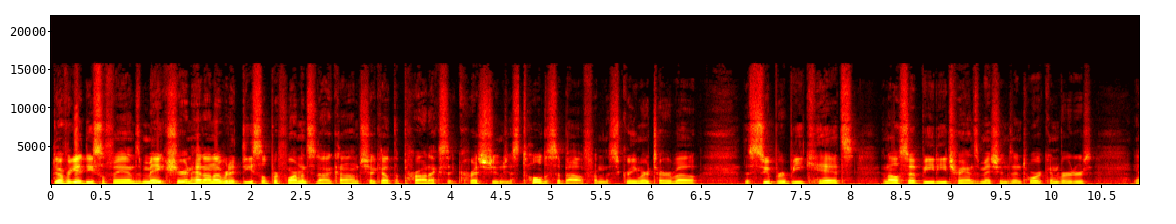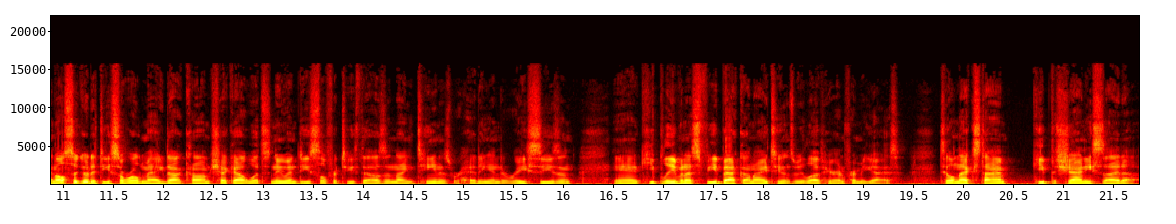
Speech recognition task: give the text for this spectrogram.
Don't forget, diesel fans, make sure and head on over to dieselperformance.com. Check out the products that Christian just told us about from the Screamer Turbo, the Super B kits, and also BD transmissions and torque converters. And also go to dieselworldmag.com. Check out what's new in diesel for 2019 as we're heading into race season. And keep leaving us feedback on iTunes. We love hearing from you guys. Till next time, keep the shiny side up.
